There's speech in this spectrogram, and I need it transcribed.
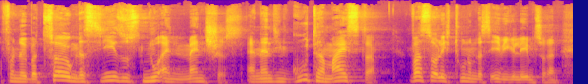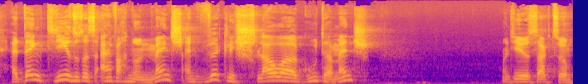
von der Überzeugung, dass Jesus nur ein Mensch ist. Er nennt ihn guter Meister. Was soll ich tun, um das ewige Leben zu rennen? Er denkt, Jesus ist einfach nur ein Mensch, ein wirklich schlauer, guter Mensch. Und Jesus sagt so,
